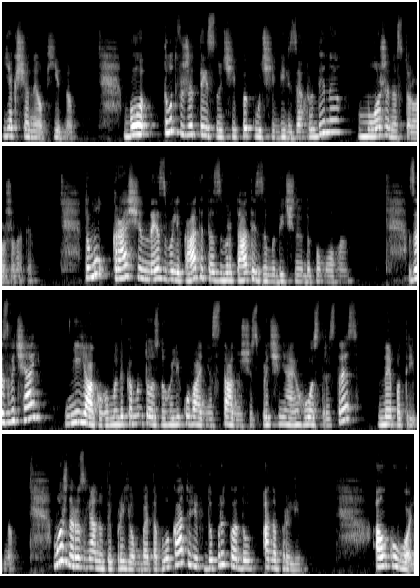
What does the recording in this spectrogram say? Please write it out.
якщо необхідно. Бо тут вже тиснучий пекучий біль за грудиною може насторожувати. Тому краще не зволікати та звертатись за медичною допомогою. Зазвичай ніякого медикаментозного лікування стану, що спричиняє гострий стрес, не потрібно. Можна розглянути прийом бета-блокаторів, до прикладу, анаприлін. Алкоголь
